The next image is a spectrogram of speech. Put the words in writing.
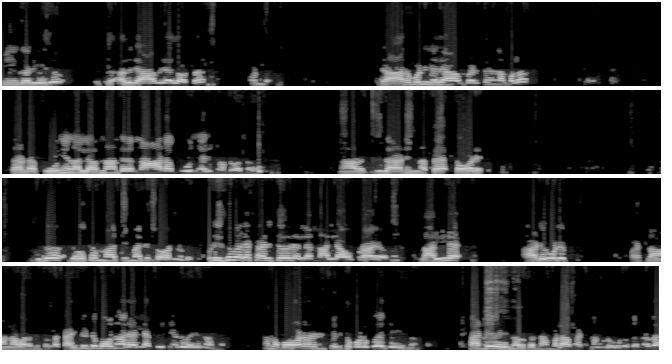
മീൻകറി ഒരു. അത് രാവിലെ തൊട്ട് ഉണ്ട്. ഒരു ആറു മണി വരെ ആകുമ്പോഴത്തേന് നമ്മൾ വേണ്ട കൂഞ്ഞ് നല്ല ഒന്നാം തരം നാടൻ കൂഞ്ഞ് അരിഞ്ഞോണ്ട് വന്നത്. നാളെ ഇതാണ് ഇന്നത്തെ തോരൻ. ഇത് ദിവസം മാറ്റി മാറ്റി തോരനെടുക്കും ഇവിടെ ഇതുവരെ കഴിച്ചവരെല്ലാം നല്ല അഭിപ്രായമാണ്. നല്ല അടിപൊളി ഭക്ഷണമാണെന്നാണ് പറഞ്ഞിട്ടുള്ളത്. കഴിച്ചിട്ട് പോകുന്നവരല്ല പിന്നീട് വരുന്നുണ്ട്. നമുക്ക് ഓർഡർ അനുസരിച്ച് കൊടുക്കുകയും ചെയ്യുന്നുണ്ട്. തടി വരുന്നവർക്കും നമ്മൾ ആ ഭക്ഷണങ്ങൾ കൊടുക്കുന്നത്.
